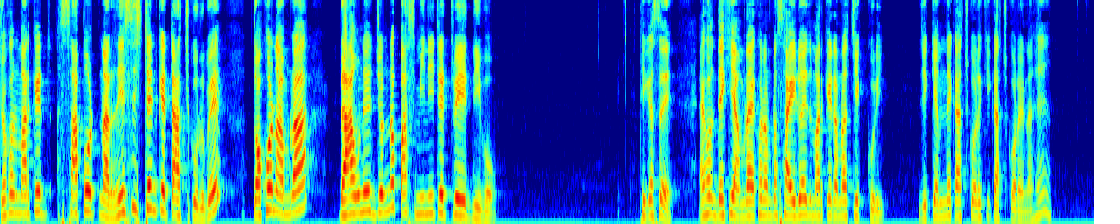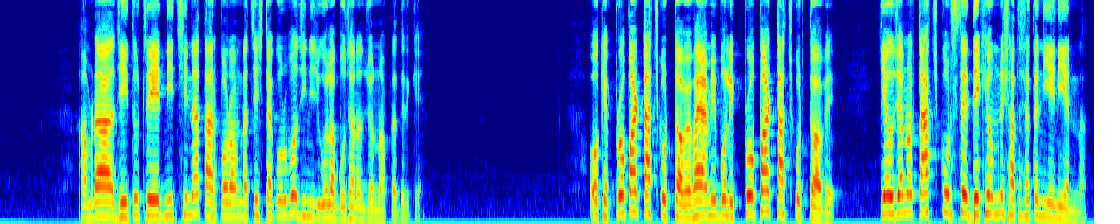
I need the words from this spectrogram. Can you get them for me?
যখন মার্কেট সাপোর্ট না রেসিস্ট্যান্টকে টাচ করবে, তখন আমরা ডাউনের জন্য পাঁচ মিনিটের ট্রেড নিব। ঠিক আছে? এখন দেখি আমরা, এখন আমরা সাইড ওয়াইজ মার্কেট আমরা চেক করি, যে কেমনে কাজ করে, কি কাজ করে না হ্যাঁ? আমরা যেহেতু ট্রেড নিচ্ছি না, তারপর আমরা চেষ্টা করব জিনিসগুলো বোঝানোর জন্য আপনাদেরকে। ওকে প্রপার টাচ করতে হবে। ভাই, আমি বলি প্রপার টাচ করতে হবে। কেউ যেন টাচ করছে, দেখে অমনি সাথে সাথে নিয়ে নিয়েন না।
